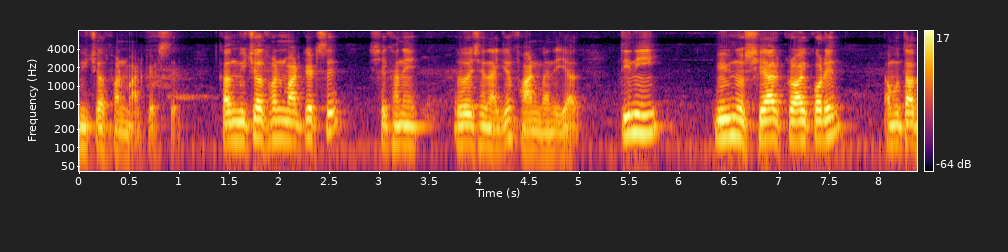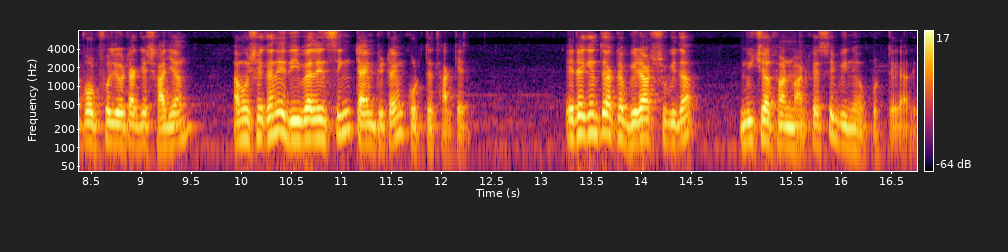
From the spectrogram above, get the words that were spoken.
মিউচুয়াল ফান্ড মার্কেটসে। কারণ মিউচুয়াল ফান্ড মার্কেটসে সেখানে রয়েছেন একজন ফান্ড ম্যানেজার। তিনি বিভিন্ন শেয়ার ক্রয় করেন এবং তার পোর্টফোলিওটাকে সাজান এবং সেখানে রিব্যালেন্সিং টাইম টু টাইম করতে থাকেন। এটা কিন্তু একটা বিরাট সুবিধা মিউচুয়াল ফান্ড মার্কেটসে বিনিয়োগ করতে গেলে।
